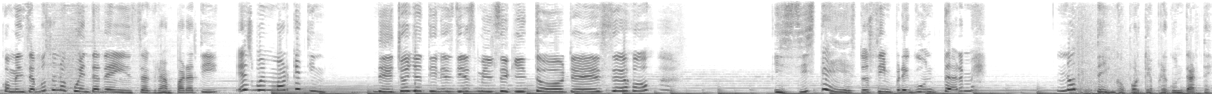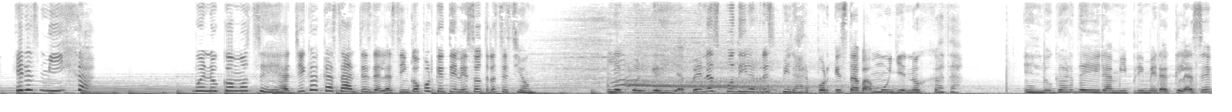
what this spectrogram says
Comenzamos una cuenta de Instagram para ti. Es buen marketing. De hecho, ya tienes 10.000 seguidores. ¿Hiciste esto sin preguntarme? No tengo por qué preguntarte. Eres mi hija. Bueno, como sea, llega a casa antes de las 5 porque tienes otra sesión. Le colgué y apenas podía respirar porque estaba muy enojada. En lugar de ir a mi primera clase,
